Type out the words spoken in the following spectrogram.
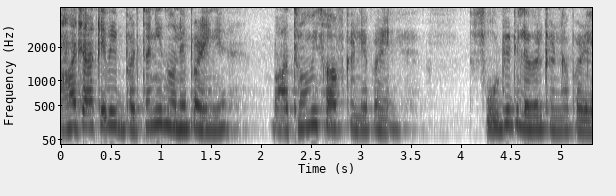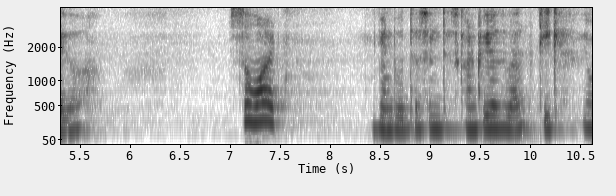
वहाँ जाके भी बर्तन ही धोने पड़ेंगे बाथरूम ही साफ करने पड़ेंगे फूड ही डिलीवर करना पड़ेगा सो वॉट यू कैन डू दिस इन दिस कंट्री एज वेल ठीक है यू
